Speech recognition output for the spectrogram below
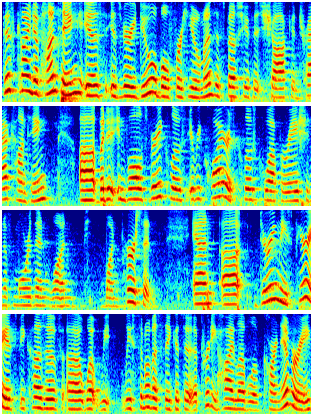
This kind of hunting is, is very doable for humans, especially if it's shock and track hunting, uh, but it involves very close, it requires close cooperation of more than one, one person. And uh, during these periods, because of uh, what we, at least some of us think is a, a pretty high level of carnivory,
